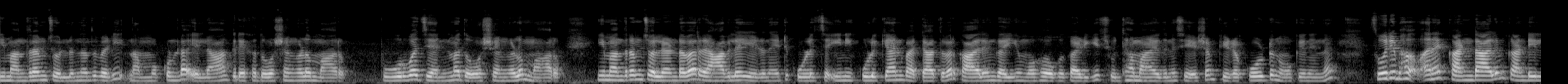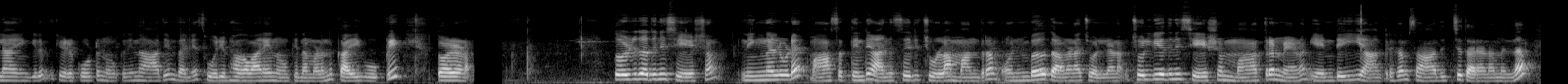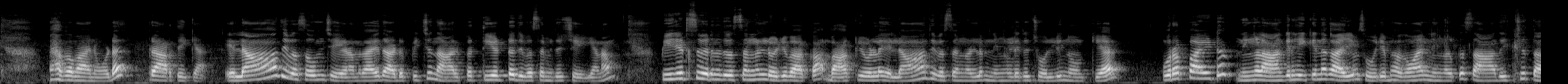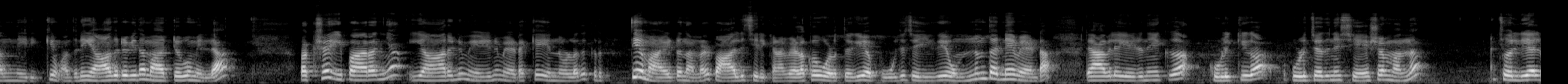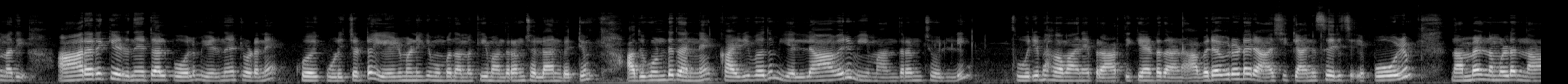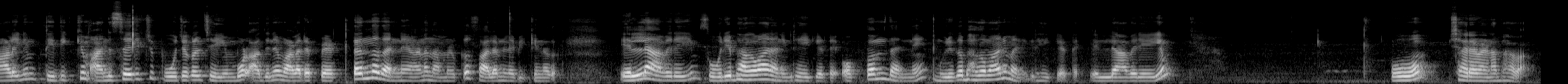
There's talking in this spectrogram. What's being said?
ഈ മന്ത്രം ചൊല്ലുന്നത് വഴി നമുക്കുണ്ട എല്ലാ ഗ്രഹദോഷങ്ങളും മാറും. പൂർവജന്മദോഷങ്ങളും മാറും. ഈ മന്ത്രം ചൊല്ലേണ്ടവർ രാവിലെ എഴുന്നേറ്റ് കുളിച്ച് ഇനി കുളിക്കാൻ പറ്റാത്തവർ കാലും കൈയും മുഖമൊക്കെ കഴുകി ശുദ്ധമായതിന് ശേഷം കിഴക്കോട്ട് നോക്കി നിന്ന് സൂര്യഭഗവാനെ കണ്ടാലും കണ്ടില്ല എങ്കിലും കിഴക്കോട്ട് നോക്കി നിന്ന് ആദ്യം തന്നെ സൂര്യഭഗവാനെ നോക്കി നമ്മളൊന്ന് കൈകൂപ്പി തൊഴണം. തൊഴുതതിന് ശേഷം നിങ്ങളുടെ മാസത്തിന്റെ അനുസരിച്ചുള്ള മന്ത്രം ഒൻപത് തവണ ചൊല്ലണം. ചൊല്ലിയതിന് ശേഷം മാത്രം വേണം എന്റെ ഈ ആഗ്രഹം സാധിച്ചു തരണമെന്ന് ഭഗവാനോട് പ്രാർത്ഥിക്കാൻ. എല്ലാ ദിവസവും ചെയ്യണം. അതായത് അടുപ്പിച്ച് നാൽപ്പത്തിയെട്ട് ദിവസം ഇത് ചെയ്യണം. പീരിയഡ്സ് വരുന്ന ദിവസങ്ങളിൽ ഒഴിവാക്കാം. ബാക്കിയുള്ള എല്ലാ ദിവസങ്ങളിലും നിങ്ങളിത് ചൊല്ലി നോക്കിയാൽ ഉറപ്പായിട്ടും നിങ്ങൾ ആഗ്രഹിക്കുന്ന കാര്യം സൂര്യഭഗവാൻ നിങ്ങൾക്ക് സാധിച്ചു തന്നിരിക്കും. അതിന് യാതൊരുവിധ മാറ്റവുമില്ല. പക്ഷേ ഈ പറഞ്ഞ ഈ ആറിനും ഏഴിനും ഇടയ്ക്ക് എന്നുള്ളത് കൃത്യമായിട്ട് നമ്മൾ പാലിച്ചിരിക്കണം. വിളക്ക് കൊളുത്തുകയോ പൂജ ചെയ്യുകയോ ഒന്നും തന്നെ വേണ്ട. രാവിലെ എഴുന്നേൽക്കുക കുളിക്കുക കുളിച്ചതിന് ശേഷം വന്ന് ചൊല്ലിയാൽ മതി. ആറരയ്ക്ക് എഴുന്നേറ്റാൽ പോലും എഴുന്നേറ്റ ഉടനെ കുളിച്ചിട്ട് ഏഴ് മണിക്ക് മുമ്പ് നമുക്ക് ഈ മന്ത്രം ചൊല്ലാൻ പറ്റും. അതുകൊണ്ട് തന്നെ കഴിവതും എല്ലാവരും ഈ മന്ത്രം ചൊല്ലി സൂര്യഭഗവാനെ പ്രാർത്ഥിക്കേണ്ടതാണ്. അവരവരുടെ രാശിക്ക് അനുസരിച്ച് എപ്പോഴും നമ്മൾ നമ്മളുടെ നാളിനും തിഥിക്കും അനുസരിച്ച് പൂജകൾ ചെയ്യുമ്പോൾ അതിന് വളരെ പെട്ടെന്ന് തന്നെയാണ് നമ്മൾക്ക് ഫലം ലഭിക്കുന്നത്. എല്ലാവരെയും സൂര്യഭഗവാൻ അനുഗ്രഹിക്കട്ടെ. ഒപ്പം തന്നെ മുരുകഭഗവാനും അനുഗ്രഹിക്കട്ടെ. എല്ലാവരെയും ഓം ശരവണഭവ.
